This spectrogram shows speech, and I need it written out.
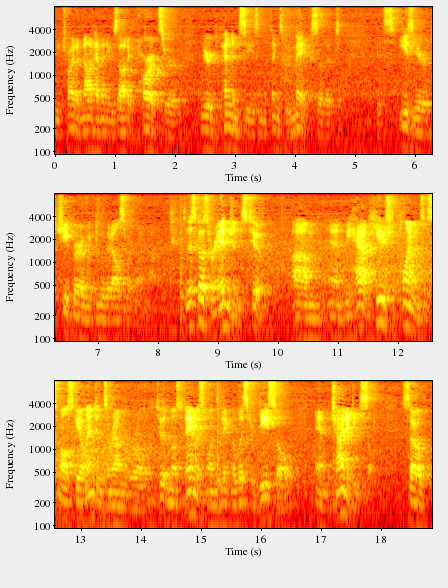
we try to not have any exotic parts or weird dependencies in the things we make, so that it's easier, it's cheaper, and we can move it elsewhere and whatnot. So this goes for engines too, um, and we have huge deployments of small-scale engines around the world. Two of the most famous ones being the Lister Diesel and the China Diesel. So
